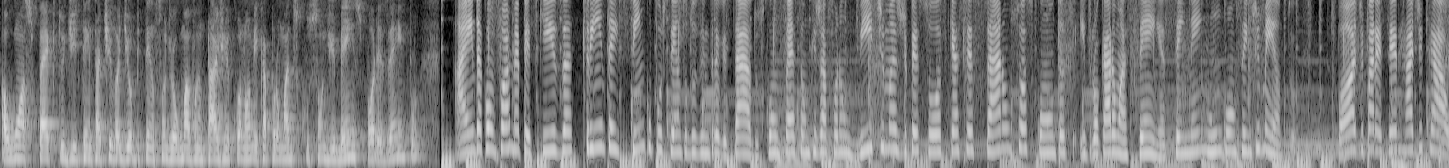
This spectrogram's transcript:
algum aspecto de tentativa de obtenção de alguma vantagem econômica por uma discussão de bens, por exemplo. Ainda conforme a pesquisa, 35% dos entrevistados confessam que já foram vítimas de pessoas que acessaram suas contas e trocaram as senhas sem nenhum consentimento. Pode parecer radical,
